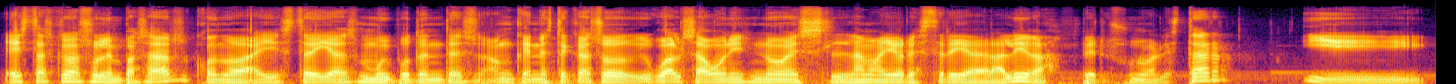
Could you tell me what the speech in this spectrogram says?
Estas cosas suelen pasar cuando hay estrellas muy potentes, aunque en este caso igual Sabonis no es la mayor estrella de la liga, pero es un All-Star y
